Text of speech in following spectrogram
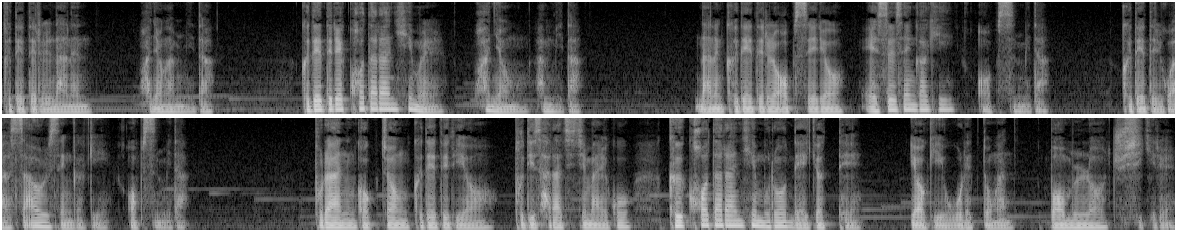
그대들을 나는 환영합니다. 그대들의 커다란 힘을 환영합니다. 나는 그대들을 없애려 애쓸 생각이 없습니다. 그대들과 싸울 생각이 없습니다. 불안, 걱정 그대들이여 부디 사라지지 말고 그 커다란 힘으로 내 곁에 여기 오랫동안 머물러 주시기를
